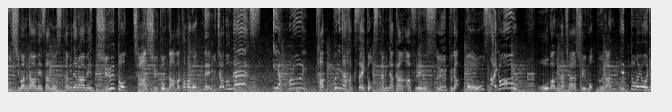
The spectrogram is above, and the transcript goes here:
西満ラーメンさんのスタミナラーメン中とチャーシューと生卵ネギチャ丼ですいやっほい。たっぷりな白菜とスタミナ感あふれるスープがもう最高。大判なチャーシューもブランケットのように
